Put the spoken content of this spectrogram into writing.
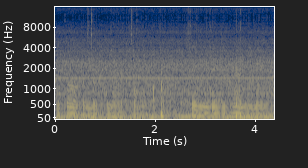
แล้วก็กำหนดขนาดของเส้นนี้เป็น 15มิลลิเมตรนะครับ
